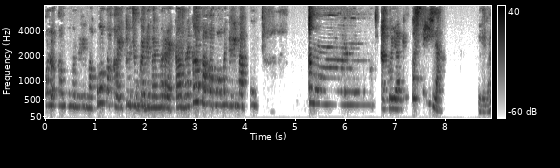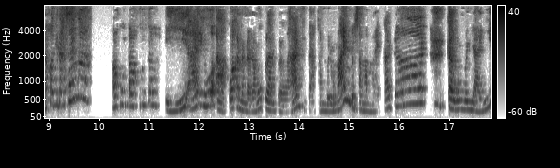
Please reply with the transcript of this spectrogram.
kalau kamu menerimaku, apakah itu juga dengan mereka? Mereka apakah mau menerimaku? Hmm, aku yakin pasti iya. Bagaimana kalau kita ke sana? Aku takut tuh. Ih, ayo, aku akan mendorongmu pelan-pelan. Kita akan bermain bersama mereka dan kamu menyanyi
